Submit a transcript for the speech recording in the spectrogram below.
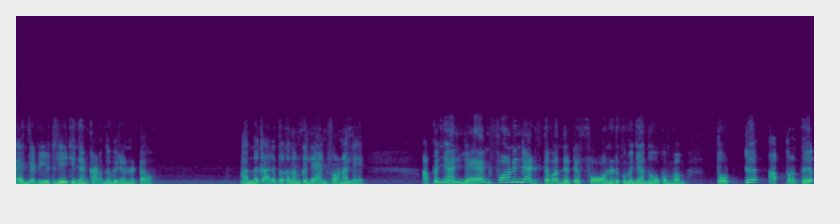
എന്റെ വീട്ടിലേക്ക് ഞാൻ കടന്നു വരുന്നു കേട്ടോ. അന്ന് കാലത്തൊക്കെ നമുക്ക് ലാൻഡ് ഫോണല്ലേ അപ്പം ഞാൻ ലാൻഡ് ഫോണിന്റെ അടുത്ത് വന്നിട്ട് ഫോൺ എടുക്കുമ്പോൾ ഞാൻ നോക്കുമ്പം തൊട്ട് അപ്പുറത്ത്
